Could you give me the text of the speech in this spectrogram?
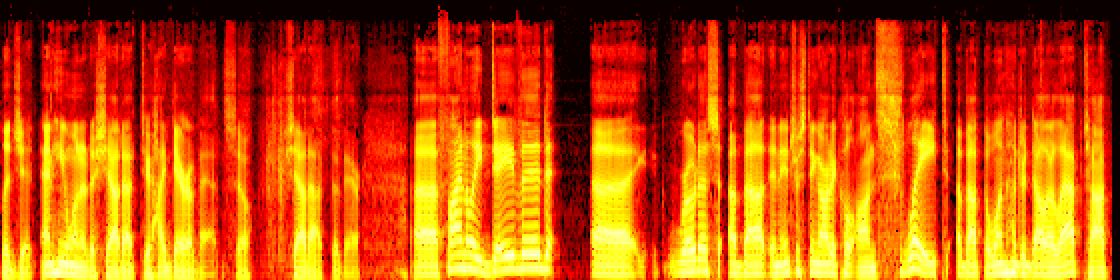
legit. And he wanted a shout out to Hyderabad. So shout out to there. Uh, finally, David uh, wrote us about an interesting article on Slate about the $100 laptop.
